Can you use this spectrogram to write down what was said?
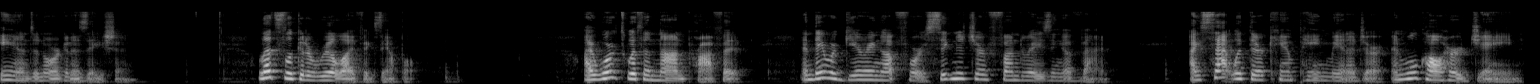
and an organization. Let's look at a real life example. I worked with a nonprofit and they were gearing up for a signature fundraising event. I sat with their campaign manager, and we'll call her Jane.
